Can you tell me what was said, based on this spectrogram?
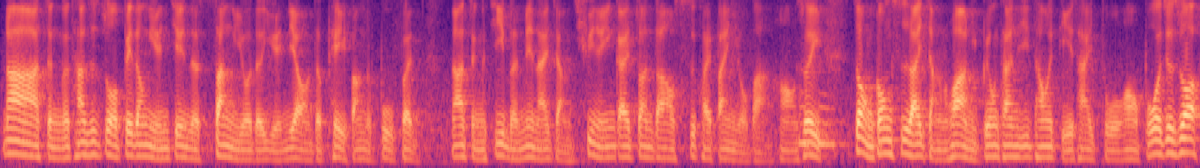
那整个它是做被动元件的上游的原料的配方的部分。那整个基本面来讲，去年应该赚到四块半有吧，哈，所以这种公司来讲的话，你不用担心它会跌太多哦。不过就是说，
